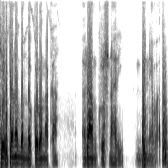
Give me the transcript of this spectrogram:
कीर्तनं बंद करू नका. रामकृष्ण हरी धन्यवाद.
